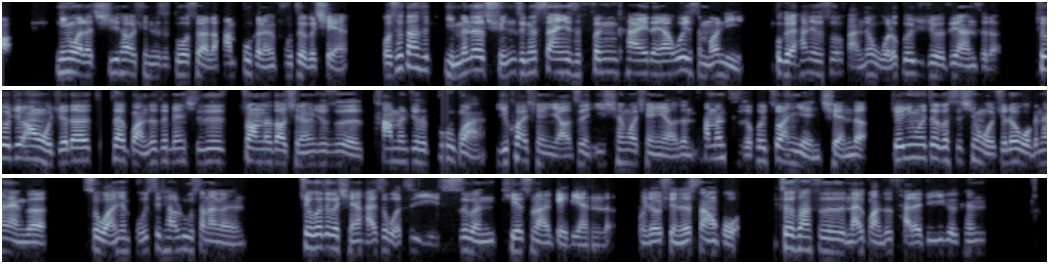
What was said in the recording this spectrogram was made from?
另外的七套裙子是多出来的，他不可能付这个钱。我说，但是你们的裙子跟上衣是分开的呀，为什么你不给？他就说，反正我的规矩就是这样子的。最后就让我觉得，在广州这边其实赚得到钱的，就是他们就是不管一块钱也要挣，一千块钱也要挣，他们只会赚眼前的。就因为这个事情，我觉得我跟他两个是完全不是一条路上那个人。最后这个钱还是我自己私人贴出来给别人的，我就选择上火。这算是来广州踩的第一个坑，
